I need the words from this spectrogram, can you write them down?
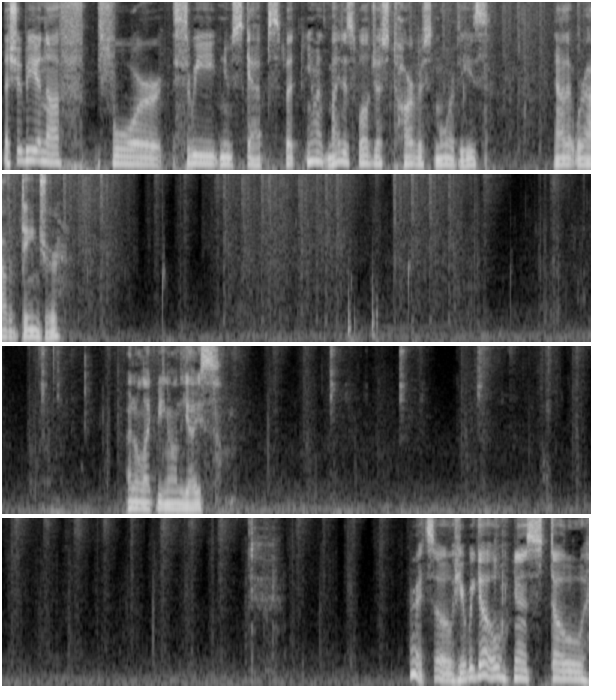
That should be enough for three new skeps, but you know what, might as well just harvest more of these now that we're out of danger. Don't like being on the ice. Alright, so here we go. I'm gonna stow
